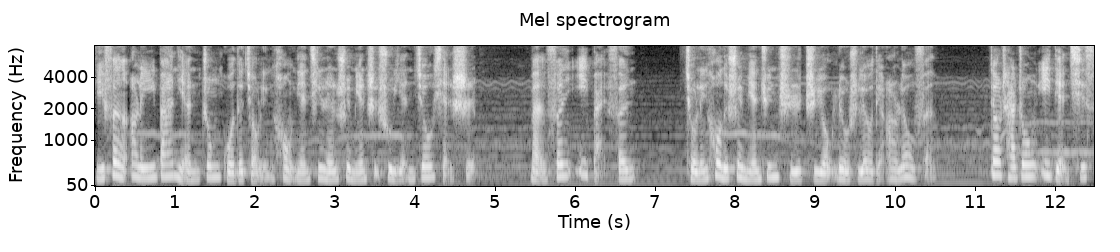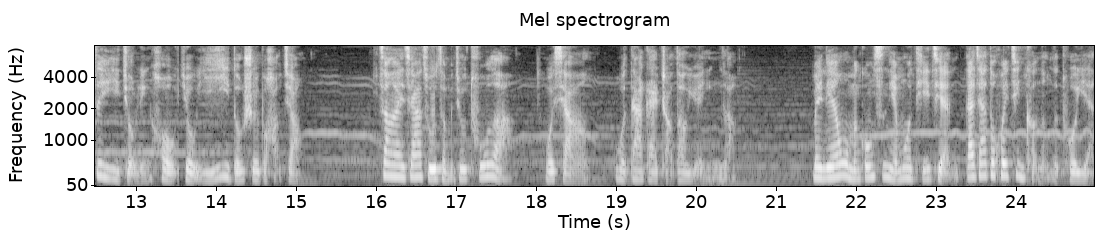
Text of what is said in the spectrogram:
一份二零一八年中国的九零后年轻人睡眠指数研究显示，满分一百分，九零后的睡眠均值只有六十六点二六分。调查中，一点七四亿九零后有一亿都睡不好觉。葬爱家族怎么就秃了？我想，我大概找到原因了。每年我们公司年末体检，大家都会尽可能的拖延，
